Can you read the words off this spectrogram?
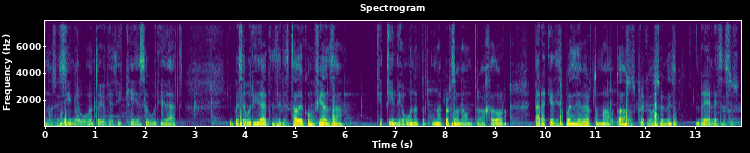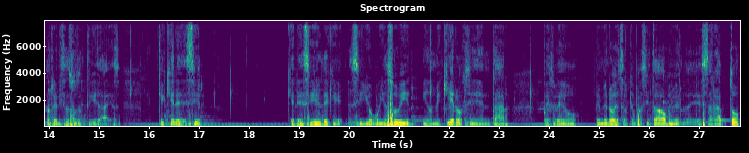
no sé si en algún momento yo les di que es seguridad. Y pues seguridad es el estado de confianza que tiene una, una persona, un trabajador, para que después de haber tomado todas sus precauciones, realiza sus, realiza sus actividades. ¿Qué quiere decir? Quiere decir de que si yo voy a subir y no me quiero accidentar, pues veo primero estar capacitado, primero estar apto,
